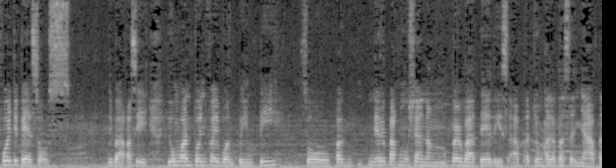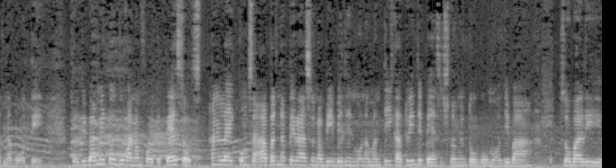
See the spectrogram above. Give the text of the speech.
40 pesos. 'Di ba? Kasi yung 1.5 120. So, pag nirepack mo siya ng per bottle is apat yung kalabasan niya, apat na bote. So, 'di ba may tubo ka ng 40 pesos. Unlike kung sa apat na piraso na bibilhin mo ng mantika, 20 pesos lang yung tubo mo, 'di ba? So, bali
